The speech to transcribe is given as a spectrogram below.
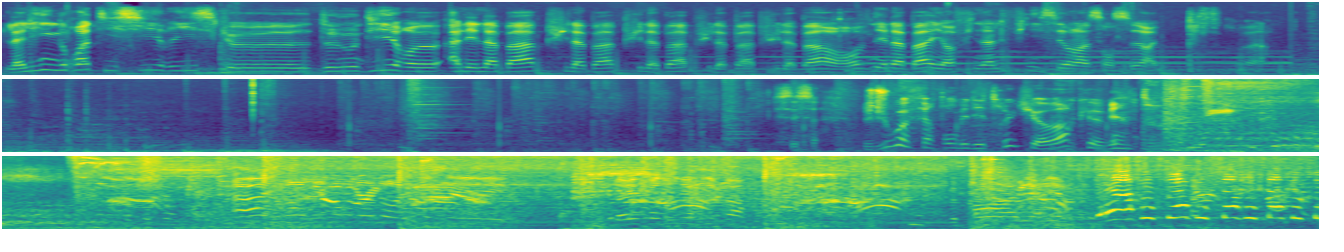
la ligne droite ici risque de nous dire allez là-bas, puis là-bas, puis là-bas, puis là-bas, puis là-bas, revenez là-bas et au final finissez dans l'ascenseur et voilà. C'est ça. Joue à faire tomber des trucs, tu vas voir que bientôt. Ah non, mais non, non, non, je le prends à derrière. Eh, infesté, infesté, infesté, infesté.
